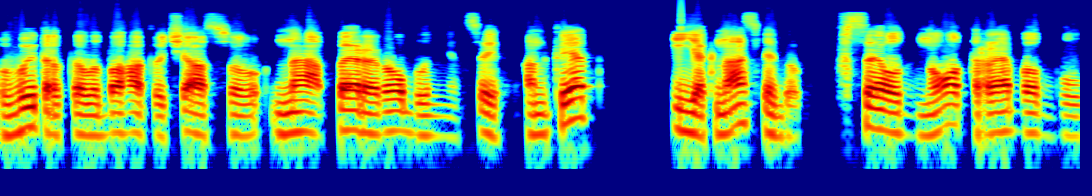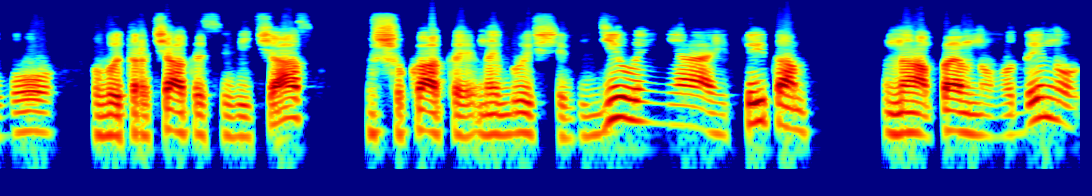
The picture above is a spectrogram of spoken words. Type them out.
витратили багато часу на перероблення цих анкет, і як наслідок, все одно треба було витрачати свій час, шукати найближче відділення, йти там на певну годину,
